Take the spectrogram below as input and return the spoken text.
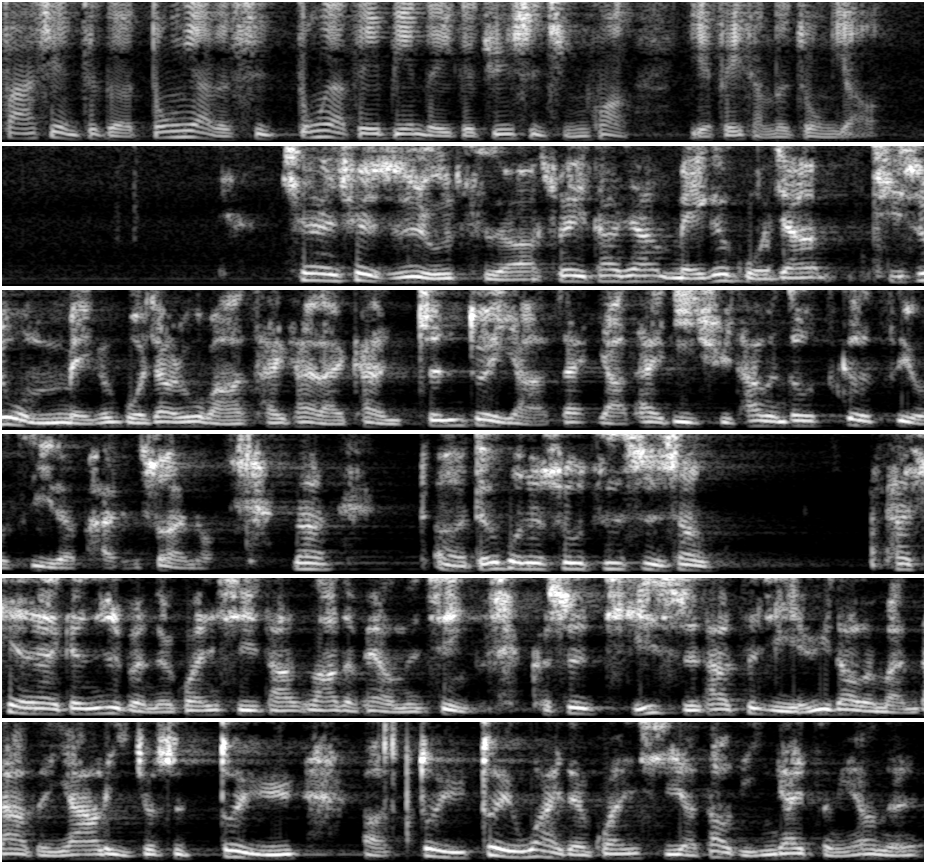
发现这个东亚的是东亚这一边的一个军事情况也非常的重要。现在确实如此啊，所以大家每个国家，其实我们每个国家如果把它拆开来看，针对亚在亚太地区，他们都各自有自己的盘算哦。那呃，德国的舒兹事实上，他现在跟日本的关系他拉得非常的近，可是其实他自己也遇到了蛮大的压力，就是对于啊、呃，对于对外的关系啊，到底应该怎么样的，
